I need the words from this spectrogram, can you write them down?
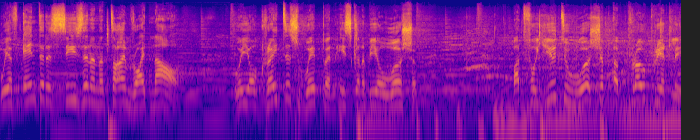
We have entered a season and a time right now where your greatest weapon is gonna be your worship. But for you to worship appropriately,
